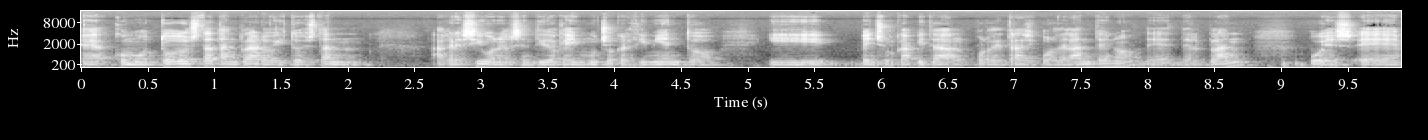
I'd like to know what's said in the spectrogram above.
eh, como todo está tan claro y todo es tan agresivo en el sentido que hay mucho crecimiento y venture capital por detrás y por delante ¿no? de, del plan, pues eh,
